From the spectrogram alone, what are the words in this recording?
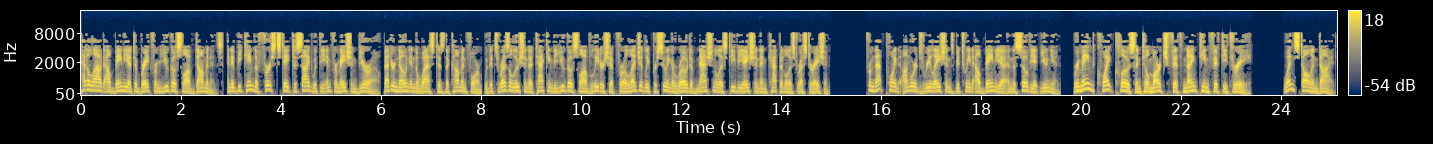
had allowed Albania to break from Yugoslav dominance, and it became the first state to side with the Information Bureau better known in the West as the Cominform with its resolution attacking the Yugoslav leadership for allegedly pursuing a road of nationalist deviation and capitalist restoration. From that point onwards relations between Albania and the Soviet Union remained quite close until March 5, 1953, when Stalin died.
